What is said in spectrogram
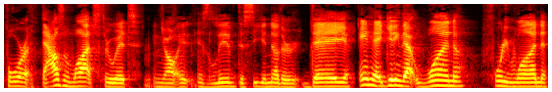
4,000 watts through it. And y'all, it has lived to see another day. And hey, getting that 141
